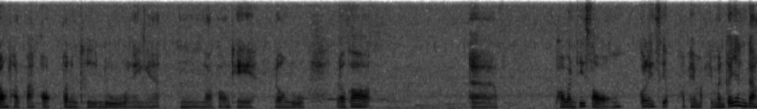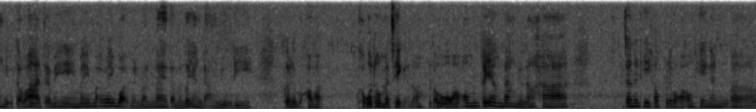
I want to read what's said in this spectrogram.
ลองถอดปลั๊กออกตอนกลางคืนดูอะไรเงี้ย อืมเราก็โอเค ลองดู แล้วก็อพอวันที่สองก็เลยเสียบเข้าไปใหม่ มันก็ยังดังอยู่แต่ว่าอาจจะไม่ไม่ไม่ไม่บ่อยเหมือนวันแรก แต่มันก็ยังดังอยู่ดี ก็เลยบอกเขาว่าเขาก็โทรมาเช็คเนาะเราก็บอกว่าโอ้มันก็ยังดังอยู่นะคะ เจ้าหน้าที่เขาก็เลยบอกว่าโอเคงั้นเอ่อ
